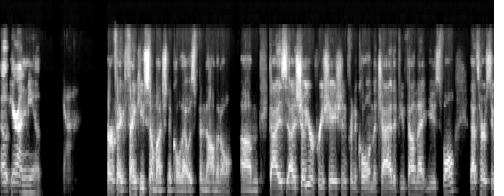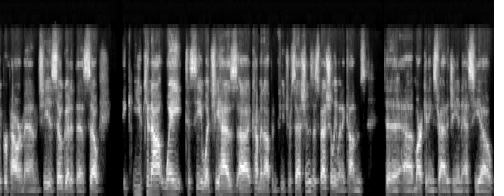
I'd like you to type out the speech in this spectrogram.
Oh, you're on mute. Perfect. Thank you so much, Nicole. That was phenomenal. Um, guys, uh, show your appreciation for Nicole in the chat. If you found that useful, that's her superpower, man. She is so good at this. So you cannot wait to see what she has uh, coming up in future sessions, especially when it comes to uh, marketing strategy and SEO.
